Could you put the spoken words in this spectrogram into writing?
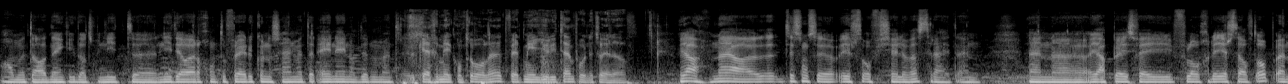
al met al denk ik dat we niet, uh, niet heel erg ontevreden kunnen zijn met een 1-1 op dit moment. We kregen meer controle, hè? het werd meer jullie tempo in de tweede helft. Ja, nou ja, het is onze eerste officiële wedstrijd. En, en uh, ja, PSV vlogen de eerste helft op en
